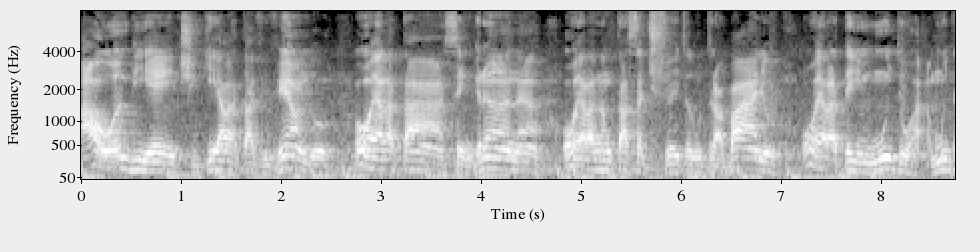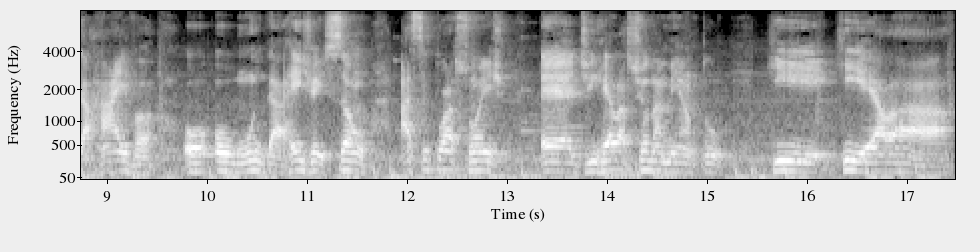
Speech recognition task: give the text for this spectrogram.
ao ambiente que ela está vivendo, ou ela está sem grana, ou ela não está satisfeita no trabalho, ou ela tem muito, muita raiva ou, ou muita rejeição a situações é, de relacionamento que, que, ela,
